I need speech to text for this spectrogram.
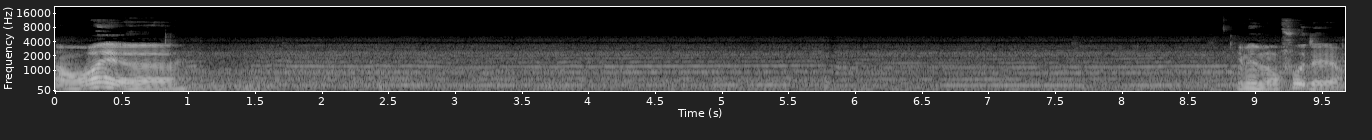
En vrai... Euh... Et même en faux d'ailleurs.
